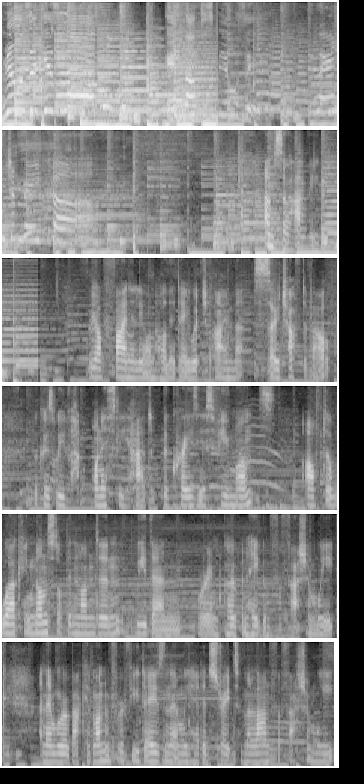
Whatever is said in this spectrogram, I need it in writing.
Music is love, and love is music. We're in Jamaica. I'm so happy. We are finally on holiday, which I'm so chuffed about because we've honestly had the craziest few months. After working non-stop in London, we then were in Copenhagen for Fashion Week and then we were back in London for a few days and then we headed straight to Milan for Fashion Week,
